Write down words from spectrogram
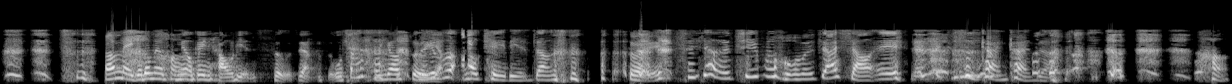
然后每个都没有没有给你好脸色，这样子，我当时应该要这样，是 OK 脸这样。对，谁叫人欺负我们家小 A？看看这样。好，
